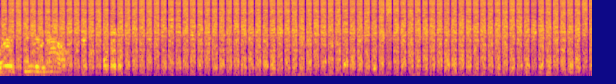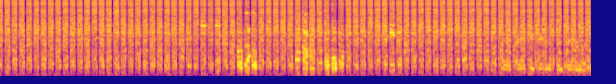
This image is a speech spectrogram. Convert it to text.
Where is Peter now? Okay, thank you, Jamison family.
